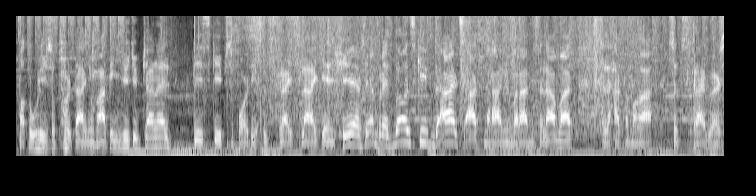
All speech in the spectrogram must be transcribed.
patuloy supportahan yung ating YouTube channel. Please keep supporting, subscribe, like, and share. Siyempre, don't skip the ads at maraming maraming salamat sa lahat ng mga subscribers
